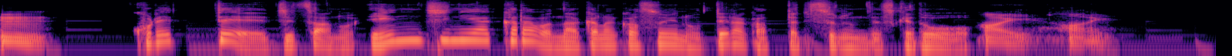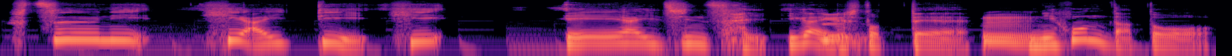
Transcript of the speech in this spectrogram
うん。これって実はあのエンジニアからはなかなかそういうの出なかったりするんですけど、はい、はい。普通に非 IT、非 AI 人材以外の人って、うん。日本だと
